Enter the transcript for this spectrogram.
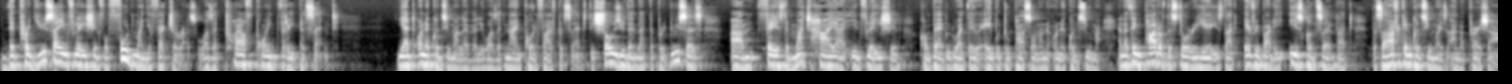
The producer inflation for food manufacturers was at 12.3%. Yet on a consumer level, it was at 9.5%. This shows you then that the producers um, faced a much higher inflation compared with what they were able to pass on on on a consumer. And I think part of the story here is that everybody is concerned that the South African consumer is under pressure,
